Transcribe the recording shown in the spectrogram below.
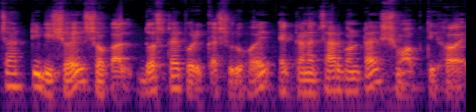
চারটি বিষয়ে সকাল দশটায় পরীক্ষা শুরু হয় একটানা চার ঘন্টায় সমাপ্তি হয়।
